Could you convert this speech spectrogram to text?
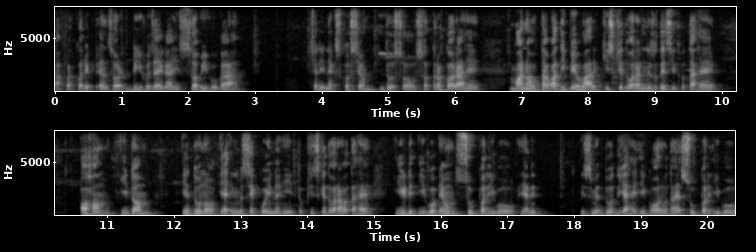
आपका करेक्ट आंसर डी हो जाएगा, ये सभी होगा। चलिए नेक्स्ट क्वेश्चन दो सौ सत्रह का रहा है। मानवतावादी व्यवहार किसके द्वारा निर्देशित होता है? अहम, इदम, ये दोनों या इनमें से कोई नहीं तो किसके द्वारा होता है? ईड ईगो एवं सुपर ईगो, यानी इसमें दो दिया है, एक और होता है सुपर ईगो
